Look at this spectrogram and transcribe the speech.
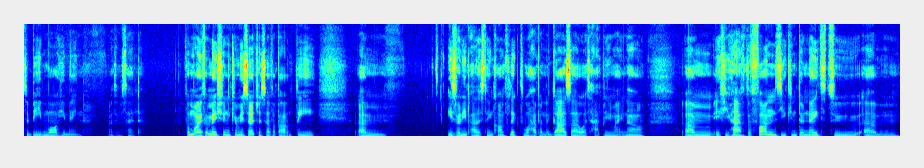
to be more humane, as I've said. For more information, you can research yourself about the um, Israeli Palestine conflict, what happened in Gaza, what's happening right now. Um, if you have the funds, you can donate to um,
